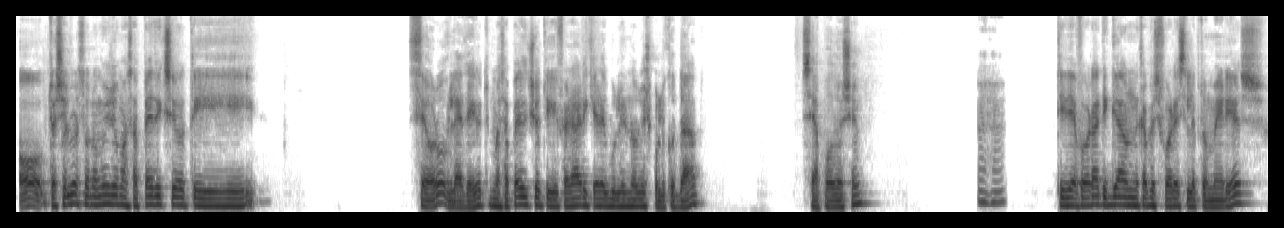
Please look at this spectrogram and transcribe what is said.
ο, το Silverstone νομίζω μας απέδειξε ότι θεωρώ δηλαδή ότι μας απέδειξε ότι η Ferrari και η Red Bull είναι όλες πολύ κοντά σε απόδοση. Τη διαφορά την κάνουν κάποιες φορές οι λεπτομέρειες.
